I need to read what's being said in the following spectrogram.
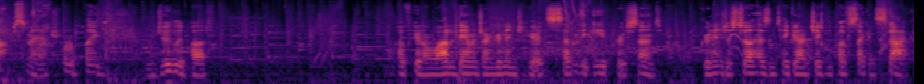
up smash. What a play from Jigglypuff. Puff getting a lot of damage on Greninja here. It's 78%. Greninja still hasn't taken out Jigglypuff's second stock.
